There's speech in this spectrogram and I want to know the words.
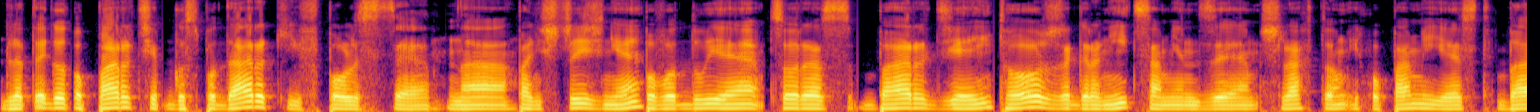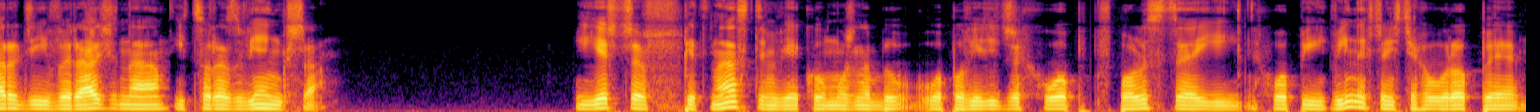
Dlatego oparcie gospodarki w Polsce na pańszczyźnie powoduje coraz bardziej to, że granica między szlachtą i chłopami jest bardziej wyraźna i coraz większa. Jeszcze w XV wieku można było powiedzieć, że chłop w Polsce i chłopi w innych częściach Europy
